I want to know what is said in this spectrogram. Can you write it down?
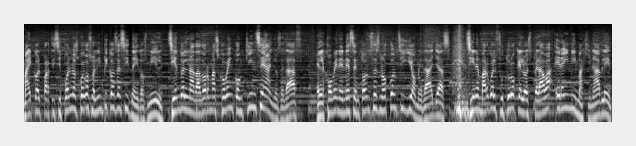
Michael participó en los Juegos Olímpicos de Sydney 2000, siendo el nadador más joven con 15 años de edad. El joven en ese entonces no consiguió medallas. Sin embargo, el futuro que lo esperaba era inimaginable.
